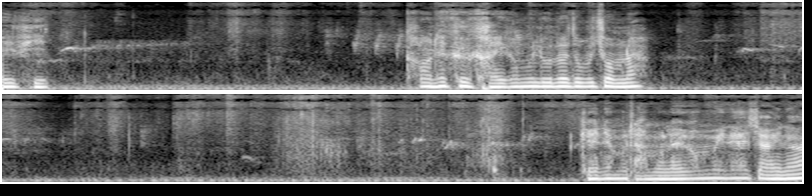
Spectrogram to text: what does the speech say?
ฮ้ยพิษเขานี่คือใครก็ไม่รู้นะท่านผู้ชมนะ แกเนี่ยมาทำอะไรก็ไม่แน่ใจนะ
